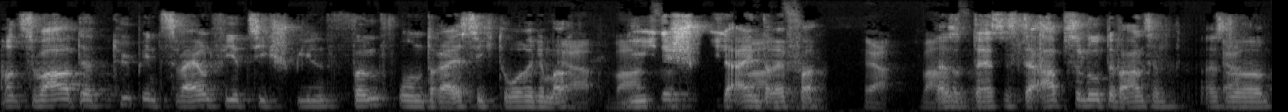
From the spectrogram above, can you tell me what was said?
Und zwar hat der Typ in 42 Spielen 35 Tore gemacht. Ja, Jedes Spiel ein Wahnsinn. Treffer. Ja, Wahnsinn. Also das ist der absolute Wahnsinn. Also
